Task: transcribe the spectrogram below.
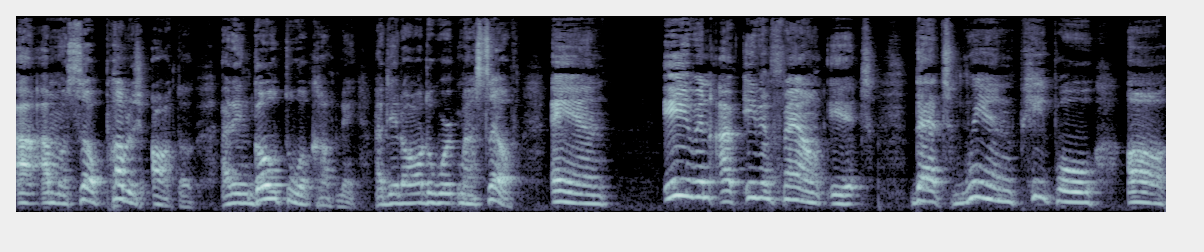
I, I'm a self-published author. I didn't go through a company. I did all the work myself. And even I've even found it that when people uh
